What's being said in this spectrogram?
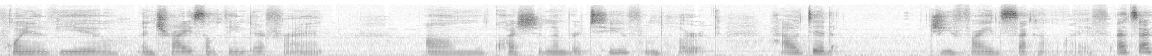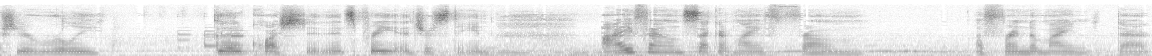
point of view and try something different. Um, question number two from Plurk. How did you find Second Life? That's actually a really good question. It's pretty interesting. I found Second Life from a friend of mine that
